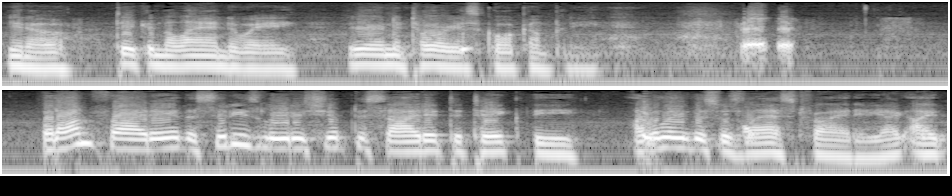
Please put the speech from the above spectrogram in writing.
you know, taking the land away, you're a notorious coal company. But on Friday, the city's leadership decided to take the. I believe this was last Friday. I, I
